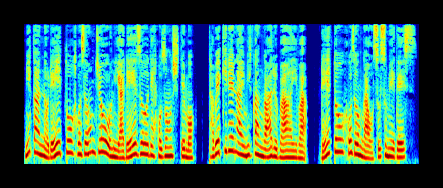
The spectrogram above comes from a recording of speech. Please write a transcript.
みかんの冷凍保存常温や冷蔵で保存しても食べきれないみかんがある場合は冷凍保存がおすすめです。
